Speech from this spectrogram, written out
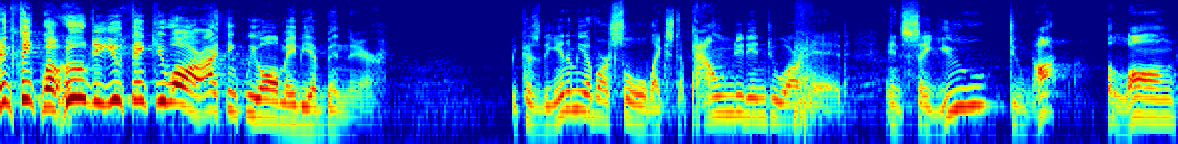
and think, Well, who do you think you are? I think we all maybe have been there because the enemy of our soul likes to pound it into our head and say, You do not belong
